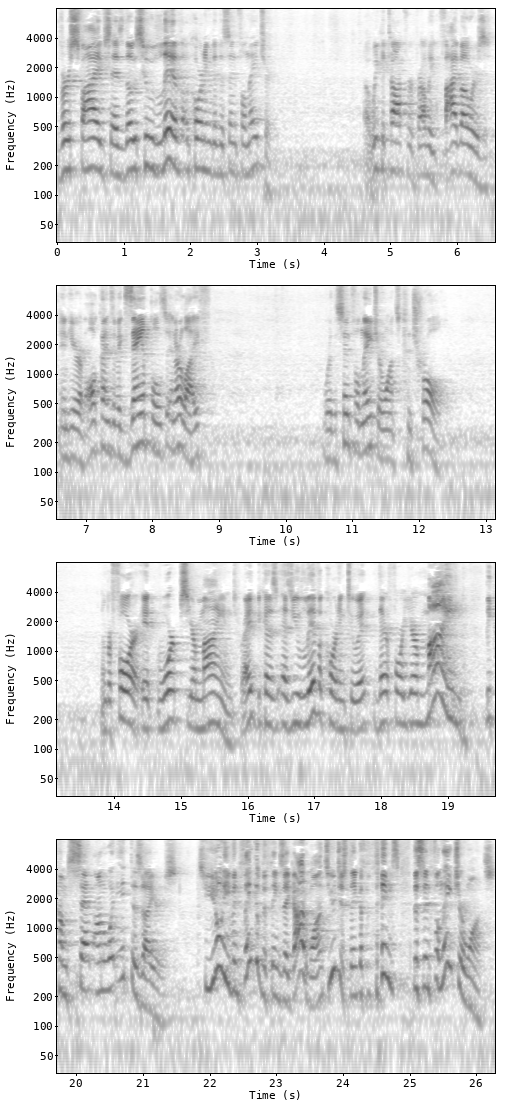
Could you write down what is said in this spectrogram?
Verse 5 says, Those who live according to the sinful nature. Uh, we could talk for probably five hours in here of all kinds of examples in our life where the sinful nature wants control. Number four, it warps your mind, right? Because as you live according to it, therefore your mind becomes set on what it desires. So you don't even think of the things that God wants, you just think of the things the sinful nature wants.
